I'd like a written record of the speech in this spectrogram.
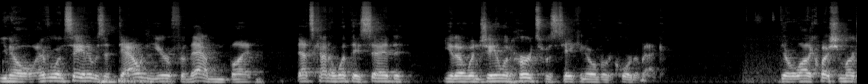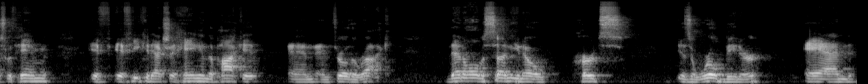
you know, everyone's saying it was a down year for them. But that's kind of what they said. You know, when Jalen Hurts was taking over a quarterback, there were a lot of question marks with him if if he could actually hang in the pocket and and throw the rock. Then all of a sudden, you know, Hurts is a world beater, and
